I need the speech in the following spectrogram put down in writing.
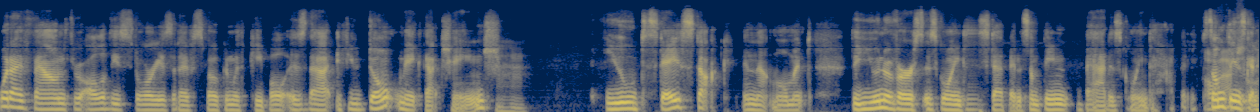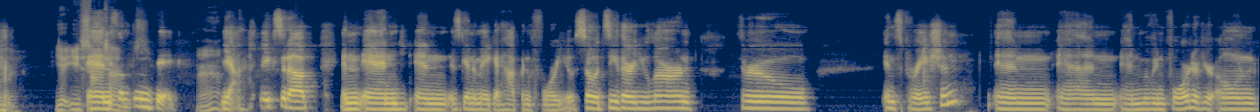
what i've found through all of these stories that i've spoken with people is that if you don't make that change Mm-hmm. You stay stuck in that moment the universe is going to step in something bad is going to happen Oh, something's going to happen. Yeah, you and something big yeah. yeah shakes it up and and and is going to make it happen for you so it's either you learn through inspiration and and and moving forward of your own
